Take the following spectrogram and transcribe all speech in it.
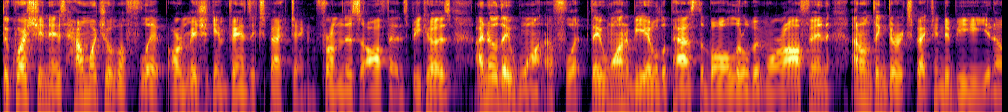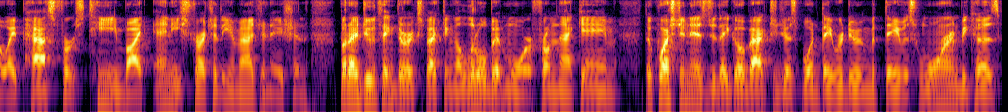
The question is, how much of a flip are Michigan fans expecting from this offense? Because I know they want a flip. They want to be able to pass the ball a little bit more often. I don't think they're expecting to be, you know, a pass first team by any stretch of the imagination. But I do think they're expecting a little bit more from that game. The question is, do they go back to just what they were doing with Davis Warren? Because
